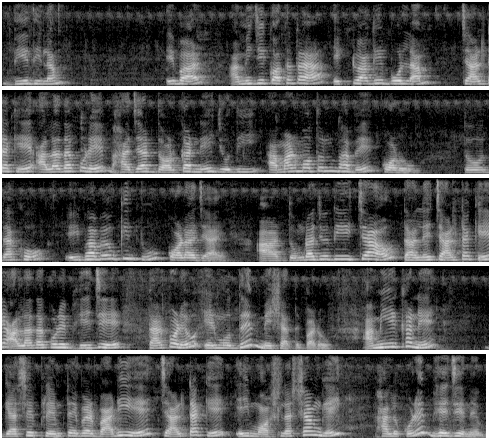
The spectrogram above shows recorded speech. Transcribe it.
দিয়ে দিলাম। এবার আমি যে কথাটা একটু আগে বললাম, চালটাকে আলাদা করে ভাজার দরকার নেই, যদি আমার মতনভাবে করো। তো দেখো, এইভাবেও কিন্তু করা যায়। আর তোমরা যদি চাও, তাহলে চালটাকে আলাদা করে ভেজে তারপরেও এর মধ্যে মেশাতে পারো। আমি এখানে গ্যাসের ফ্লেমটা এবার বাড়িয়ে চালটাকে এই মশলার সঙ্গেই ভালো করে ভেজে নেব।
